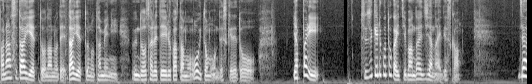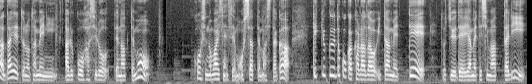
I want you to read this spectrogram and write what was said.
バランスダイエットなのでダイエットのために運動されている方も多いと思うんですけれどやっぱり続けることが一番大事じゃないですか。じゃあダイエットのために歩こう走ろうってなっても講師の Y 先生もおっしゃってましたが結局どこか体を痛めて途中でやめてしまったり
